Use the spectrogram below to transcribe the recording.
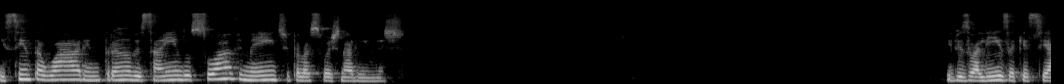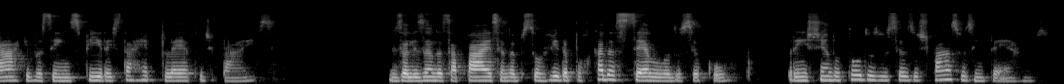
e sinta o ar entrando e saindo suavemente pelas suas narinas. E visualiza que esse ar que você inspira está repleto de paz. Visualizando essa paz sendo absorvida por cada célula do seu corpo, preenchendo todos os seus espaços internos.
